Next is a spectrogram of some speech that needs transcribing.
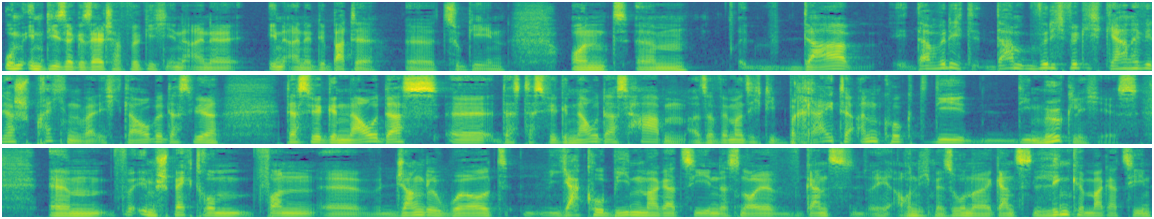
um in dieser Gesellschaft wirklich in eine, in eine Debatte äh, zu gehen. Und ähm, da da würde ich, da würde ich wirklich gerne widersprechen, weil ich glaube, dass wir, dass wir genau das, äh, dass, dass wir genau das haben. Also wenn man sich die Breite anguckt, die, die möglich ist, ähm, im Spektrum von äh, Jungle World, Jakobin Magazin, das neue, ganz, äh, auch nicht mehr so neue, ganz linke Magazin,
